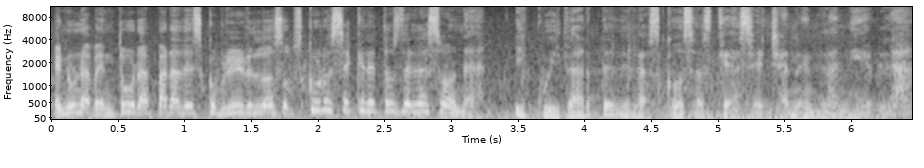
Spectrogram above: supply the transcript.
en una aventura para descubrir los oscuros secretos de la zona y cuidarte de las cosas que acechan en la niebla.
